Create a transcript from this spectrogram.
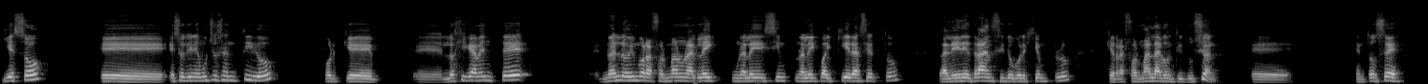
Y eso, eh, eso tiene mucho sentido porque, eh, lógicamente, no es lo mismo reformar una ley, una, ley una ley cualquiera, ¿cierto? La ley de tránsito, por ejemplo, que reformar la constitución. Eh, entonces,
